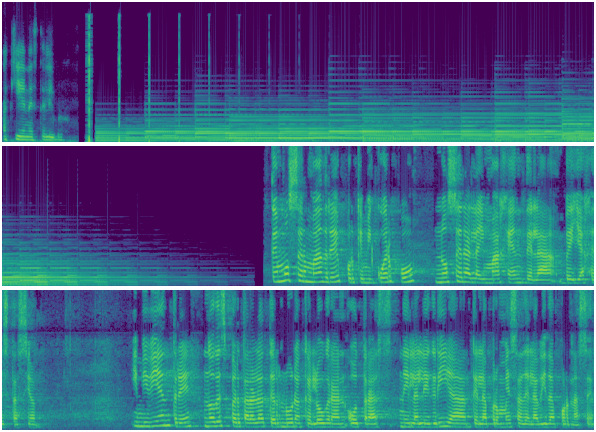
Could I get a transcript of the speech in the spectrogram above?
aquí en este libro. Temo ser madre porque mi cuerpo no será la imagen de la bella gestación. Y mi vientre no despertará la ternura que logran otras, ni la alegría ante la promesa de la vida por nacer.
